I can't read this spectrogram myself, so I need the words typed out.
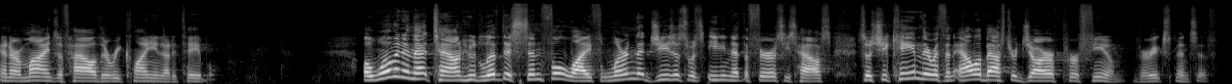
in our minds of how they're reclining at a table. A woman in that town who'd lived a sinful life learned that Jesus was eating at the Pharisee's house, so she came there with an alabaster jar of perfume, very expensive.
